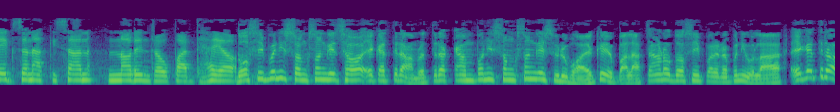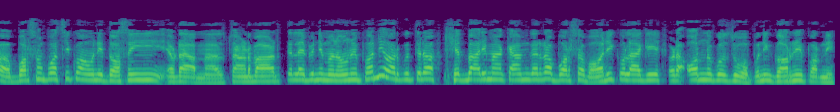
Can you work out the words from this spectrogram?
एकजना किसान नरेन्द्र उपाध्याय। दशैं पनि सँगसँगै छ एकातिर हाम्रोतिर काम पनि सँगसँगै शुरू भयो के पाला? चाँडो दशैं परेर पनि होला। एकातिर वर्षपछिको आउने दशैं एउटा चाडबाड त्यसलाई पनि मनाउनै पर्ने अर्कोतिर खेतबारीमा काम गरेर वर्षभरिको लागि एउटा अन्नको जो पनि गर्नै पर्ने।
